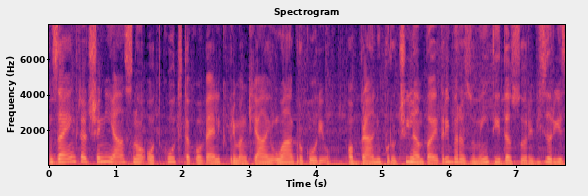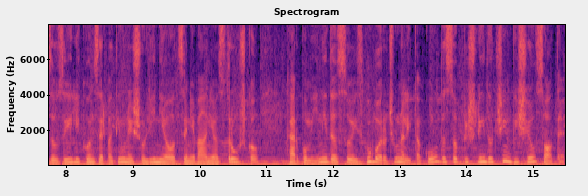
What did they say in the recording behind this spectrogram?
Zaenkrat še ni jasno, odkot tako velik primankljaj v Agrokorju. Ob branju poročila pa je treba razumeti, da so revizorji zauzeli konzervativnejšo linijo ocenjevanja stroškov, kar pomeni, da so izgubo računali tako, da so prišli do čim više vsote.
